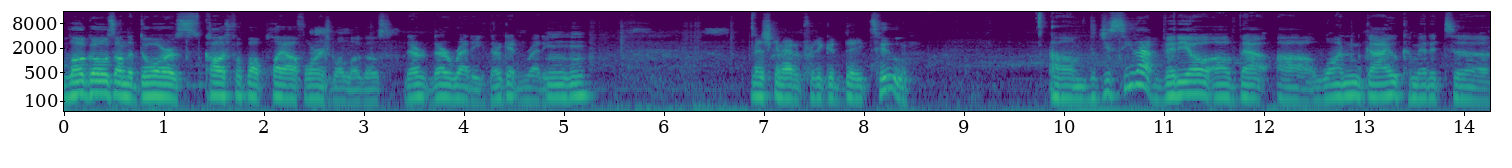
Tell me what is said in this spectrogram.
logos on the doors. College football playoff Orange Bowl logos. They're they're ready. They're getting ready. hmm Michigan had a pretty good day too. Um, did you see that video of that uh, one guy who committed to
